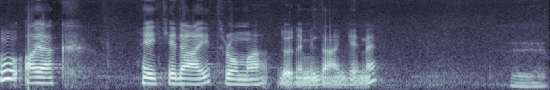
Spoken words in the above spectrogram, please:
Bu ayak heykele ait Roma döneminden gene. Evet.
